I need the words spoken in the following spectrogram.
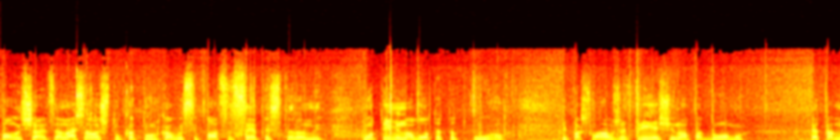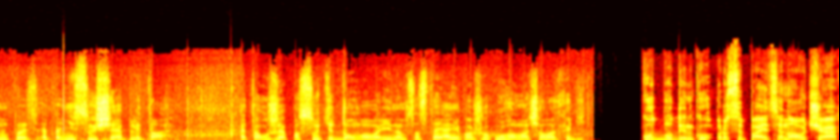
получается, начала штукатурка высыпаться с этой стороны. Вот именно вот этот угол. И пошла уже трещина по дому. Это, ну, то есть, это несущая плита. Это уже, по сути, дом в аварийном состоянии, потому что угол начал отходить. Кут будинку розсипається на очах.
